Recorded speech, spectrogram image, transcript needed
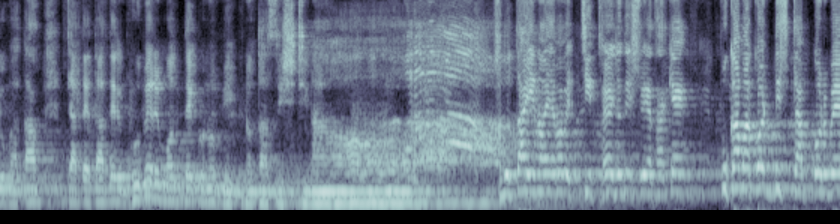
ডুবাতাম, যাতে তাদের ঘুমের মধ্যে কোনো বিঘ্নতা সৃষ্টি না শুধু তাই নয়, এভাবে চিত হয়ে যদি শুয়ে থাকে পোকামাকড় ডিস্টার্ব করবে।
